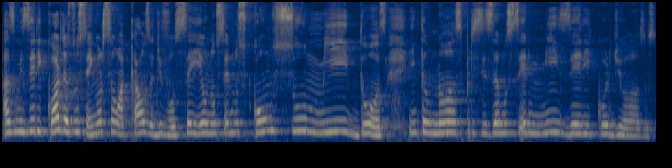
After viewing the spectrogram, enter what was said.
As misericórdias do Senhor são a causa de você e eu não sermos consumidos. Então nós precisamos ser misericordiosos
